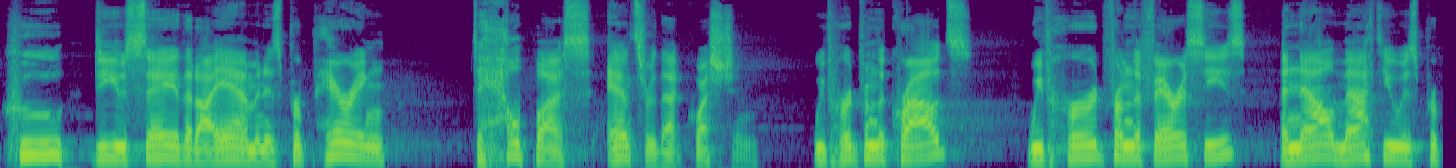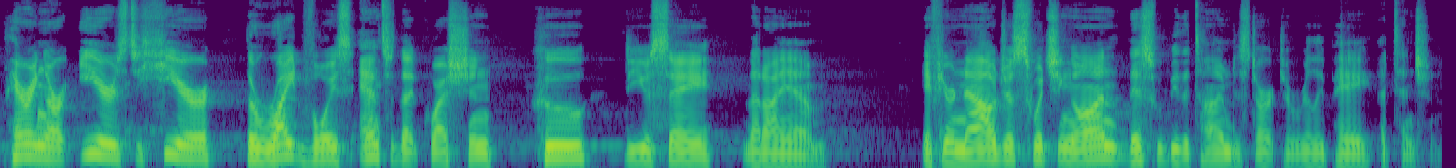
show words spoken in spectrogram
Who do you say that I am? and is preparing to help us answer that question. We've heard from the crowds, we've heard from the Pharisees, and now Matthew is preparing our ears to hear the right voice answer that question Who do you say that I am? If you're now just switching on, this would be the time to start to really pay attention.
